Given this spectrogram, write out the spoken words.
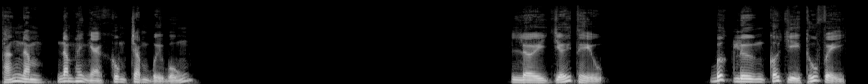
tháng 5 năm 2014 Lời giới thiệu Bất lương có gì thú vị?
